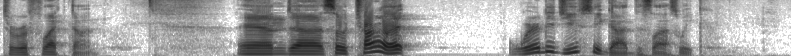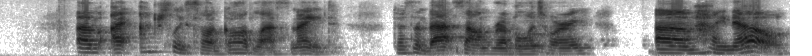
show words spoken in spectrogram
to reflect on. And uh, so, Charlotte, where did you see God this last week? Um, I actually saw God last night. Doesn't that sound revelatory? Um, I know.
